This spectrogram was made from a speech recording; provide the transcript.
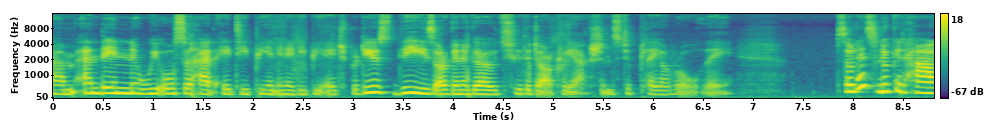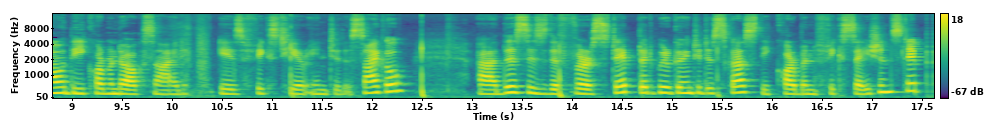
Um, and then we also had ATP and NADPH produced. These are going to go to the dark reactions to play a role there. So let's look at how the carbon dioxide is fixed here into the cycle. Uh, this is the first step that we're going to discuss, the carbon fixation step.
